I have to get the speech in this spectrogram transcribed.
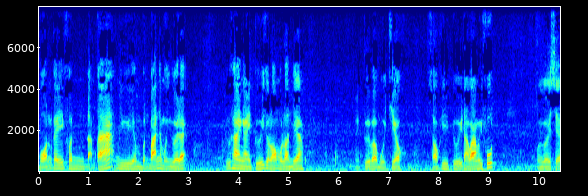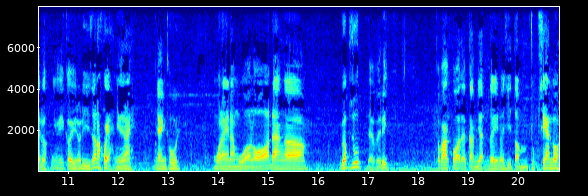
bón cái phân đạm cá như em vẫn bán cho mọi người đấy. Cứ hai ngày tưới cho nó một lần cho em. Tưới vào buổi chiều. Sau khi tưới là 30 phút mọi người sẽ được những cái cây nó đi rất là khỏe như thế này. Nhanh thôi. Mùa này là mùa nó đang uh, gấp rút để về đích. Các bác có thể cảm nhận đây nó chỉ tầm chục sen thôi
